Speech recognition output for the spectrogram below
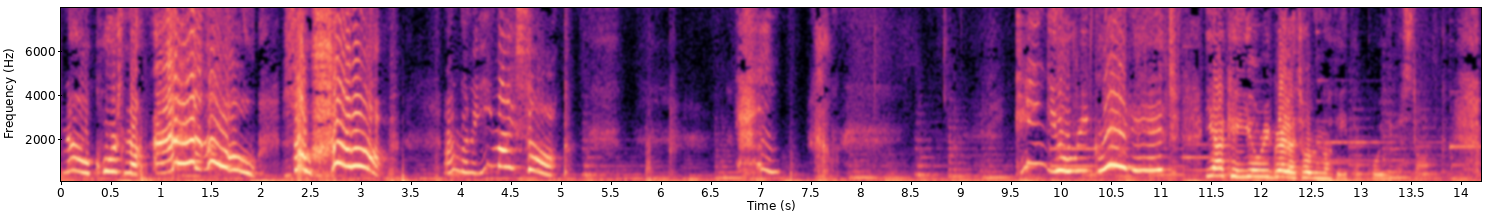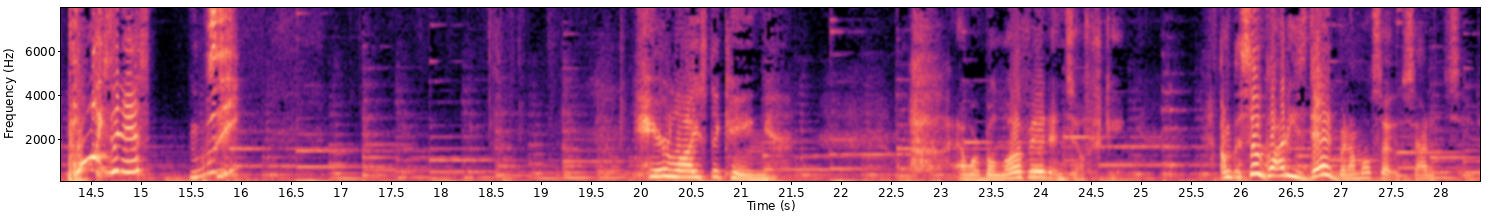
No, of course not. Ow! So shut up! I'm gonna eat my sock. King, you'll regret it. Yeah, King, you'll regret it. I told him not to eat that poisonous sock. Poisonous? Here lies the king, our beloved and selfish king. I'm so glad he's dead, but I'm also sad at the same time.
